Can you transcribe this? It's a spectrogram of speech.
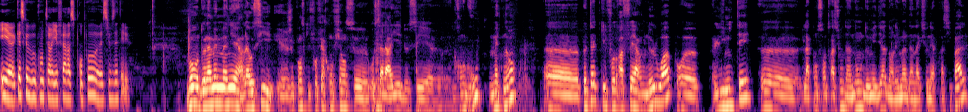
et qu'est-ce que vous compteriez faire à ce propos si vous êtes élu? Bon, de la même manière, là aussi, je pense qu'il faut faire confiance aux salariés de ces grands groupes. Maintenant, peut-être qu'il faudra faire une loi pour limiter la concentration d'un nombre de médias dans les mains d'un actionnaire principal.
